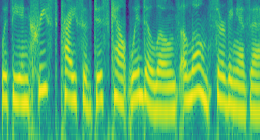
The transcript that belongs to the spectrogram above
with the increased price of discount window loans alone serving as a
